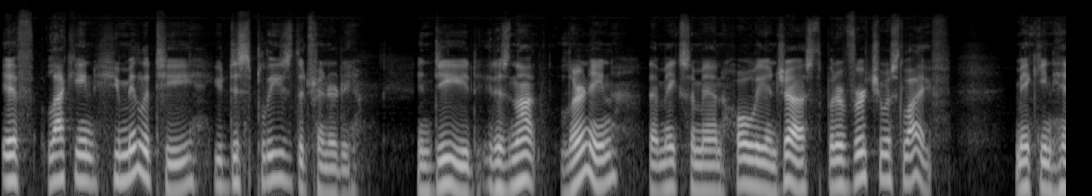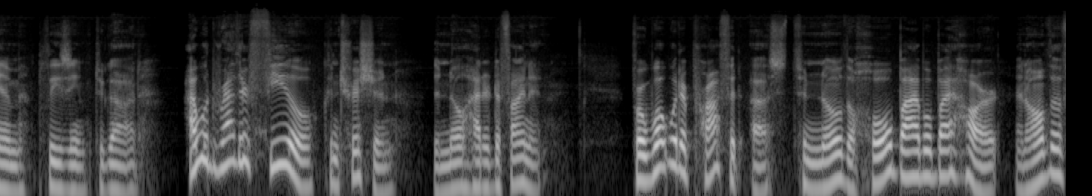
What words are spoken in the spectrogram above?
if, lacking humility, you displease the Trinity? Indeed, it is not learning that makes a man holy and just, but a virtuous life, making him pleasing to God. I would rather feel contrition than know how to define it. For what would it profit us to know the whole Bible by heart and all the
